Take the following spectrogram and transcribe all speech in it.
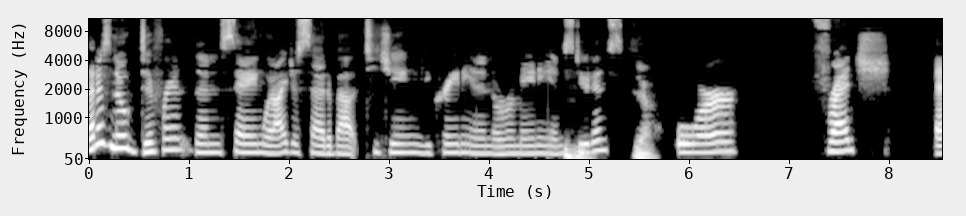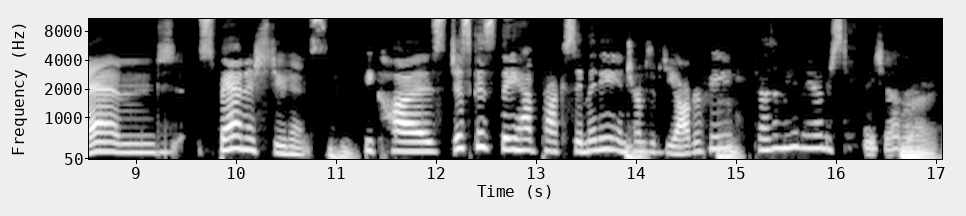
That is no different than saying what I just said about teaching Ukrainian or Romanian Mhm. students, Yeah. or French and Spanish students. Mhm. Because just because they have proximity in Mhm. terms of geography Mhm. doesn't mean they understand each other. Right.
